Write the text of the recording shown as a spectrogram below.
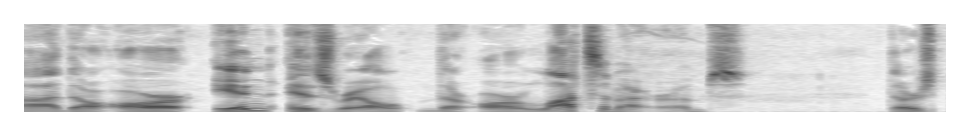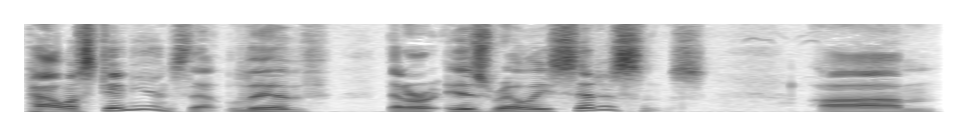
Uh, there are in Israel there are lots of Arabs. There's Palestinians that live that are Israeli citizens. Um,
